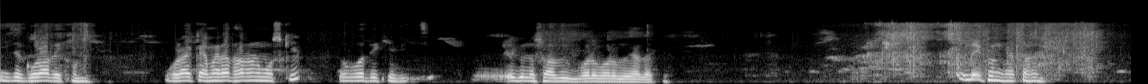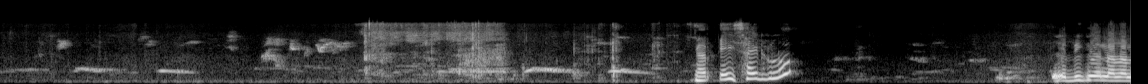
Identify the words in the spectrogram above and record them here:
এই যে গোড়া দেখুন। গোড়ায় ক্যামেরা ধরানো মুশকিল তবুও দেখিয়ে দিচ্ছি। এগুলো সবই বড় বড় মেয়াদ আছে দেখুন ভেতরে। আর এই সাইডগুলো? এদিকে নানান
